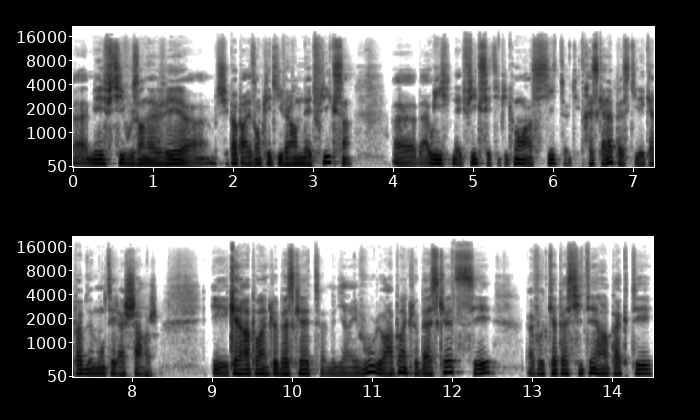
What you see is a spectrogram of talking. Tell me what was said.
euh, mais si vous en avez, euh, je sais pas, par exemple, l'équivalent de Netflix, euh, bah oui, Netflix, c'est typiquement un site qui est très scalable parce qu'il est capable de monter la charge. Et quel rapport avec le basket, me direz-vous? Le rapport avec le basket, c'est bah, votre capacité à impacter,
